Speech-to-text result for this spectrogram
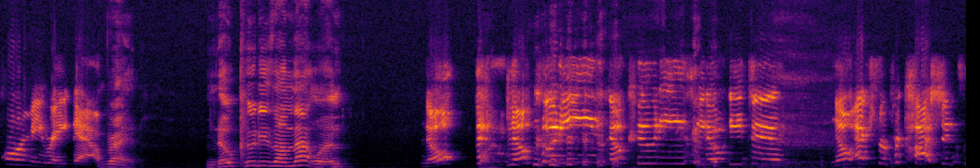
for me right now. right. No cooties on that one. Nope. no cooties. No cooties. We don't need to. No extra precautions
